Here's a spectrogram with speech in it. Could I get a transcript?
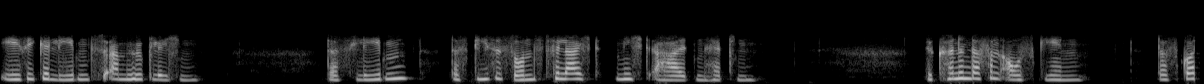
ewige Leben zu ermöglichen. Das Leben, das diese sonst vielleicht nicht erhalten hätten. Wir können davon ausgehen, dass Gott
